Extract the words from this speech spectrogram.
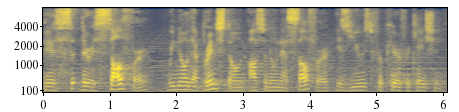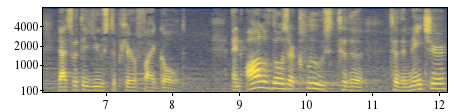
there's, there is sulfur. We know that brimstone, also known as sulfur, is used for purification. That's what they use to purify gold. And all of those are clues to the, to the nature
